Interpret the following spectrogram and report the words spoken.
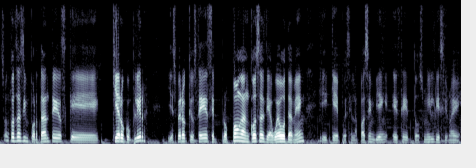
son cosas importantes que quiero cumplir y espero que ustedes se propongan cosas de a huevo también y que pues se la pasen bien este 2019.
